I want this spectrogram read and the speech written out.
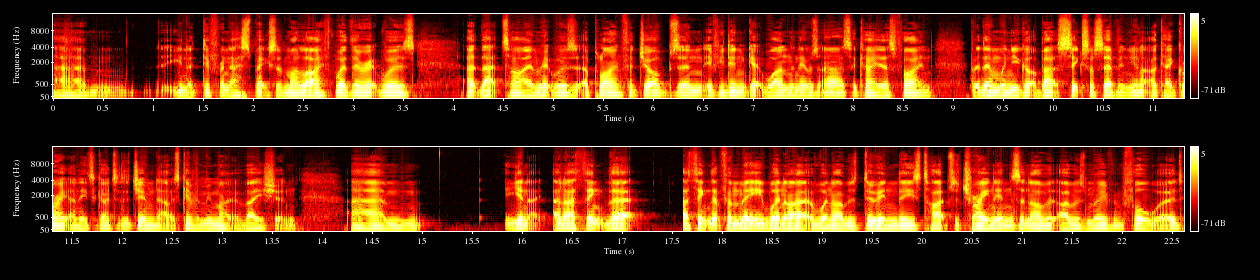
um, you know, different aspects of my life, whether it was at that time it was applying for jobs, and if you didn't get one, then it was oh, it's okay, that's fine. But then when you got about six or seven, you're like, okay, great, I need to go to the gym now. It's giving me motivation. Um, you know, and I think that I think that for me, when I when I was doing these types of trainings and I was I was moving forward,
